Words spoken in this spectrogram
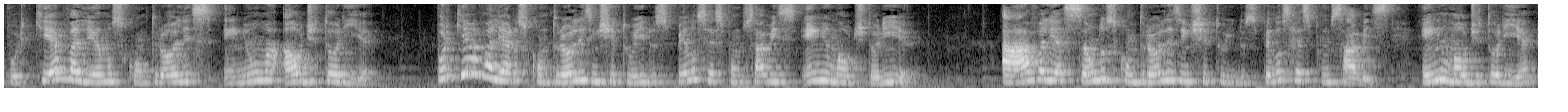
por que avaliamos controles em uma auditoria. Por que avaliar os controles instituídos pelos responsáveis em uma auditoria? A avaliação dos controles instituídos pelos responsáveis em uma auditoria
